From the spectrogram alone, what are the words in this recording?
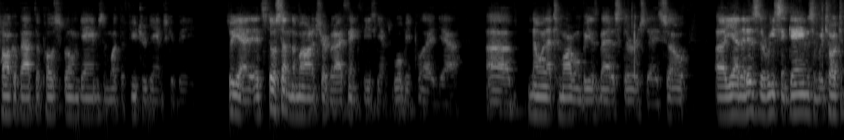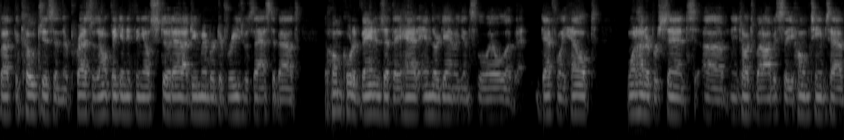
talk about the postponed games and what the future games could be. So yeah, it's still something to monitor, but I think these games will be played. Yeah, uh, knowing that tomorrow won't be as bad as Thursday. So uh, yeah, that is the recent games, and we talked about the coaches and their pressers. I don't think anything else stood out. I do remember DeVries was asked about the home court advantage that they had in their game against Loyola. That definitely helped. 100%. Uh, and you talked about obviously home teams have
